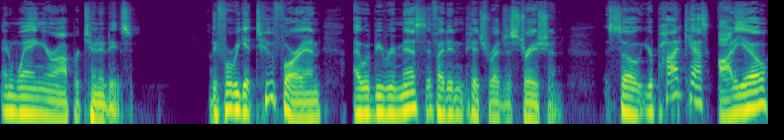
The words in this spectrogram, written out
and weighing your opportunities. Before we get too far in, I would be remiss if I didn't pitch registration. So your podcast audio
